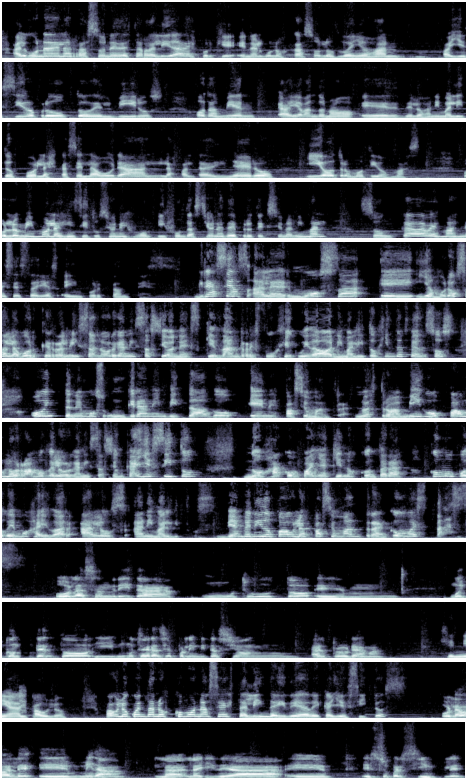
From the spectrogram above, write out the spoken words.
Alguna de las razones de esta realidad es porque en algunos casos los dueños han fallecido producto del virus o también hay abandono eh, de los animalitos por la escasez laboral, la falta de dinero y otros motivos más. Por lo mismo, las instituciones y fundaciones de protección animal son cada vez más necesarias e importantes. Gracias a la hermosa eh, y amorosa labor que realizan organizaciones que dan refugio y cuidado a animalitos indefensos, hoy tenemos un gran invitado en Espacio Mantra. Nuestro amigo Paulo Ramos de la organización Callecito nos acompaña aquí y nos contará cómo podemos ayudar a los animalitos. Bienvenido Paulo a Espacio Mantra, ¿cómo estás? Hola Sandrita, mucho gusto. Em, muy contento y muchas gracias por la invitación al programa. Genial, Paulo. Paulo, cuéntanos cómo nace esta linda idea de Callecitos. Hola, Vale. Eh, mira, la, la idea eh, es súper simple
